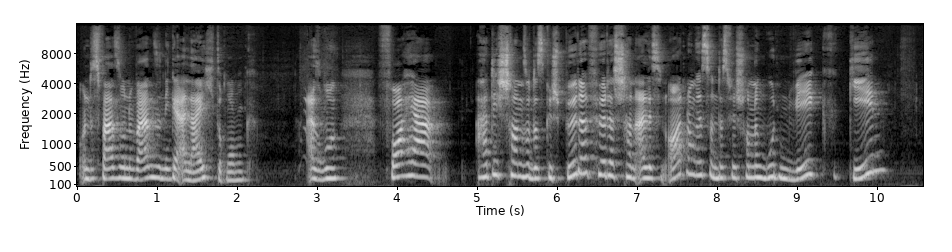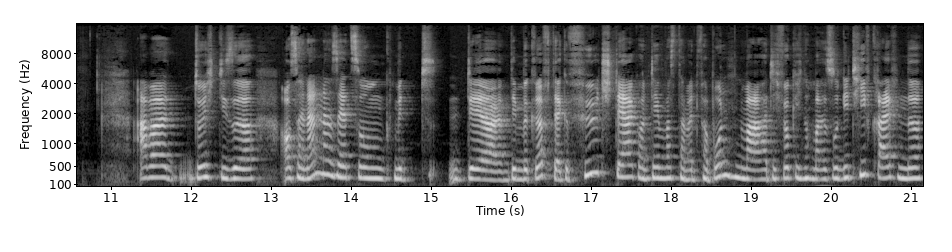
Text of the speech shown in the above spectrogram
Und es war so eine wahnsinnige Erleichterung. Also vorher hatte ich schon so das Gespür dafür, dass schon alles in Ordnung ist und dass wir schon einen guten Weg gehen. Aber durch diese Auseinandersetzung mit der, dem Begriff der Gefühlsstärke und dem, was damit verbunden war, hatte ich wirklich nochmal so die tiefgreifende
